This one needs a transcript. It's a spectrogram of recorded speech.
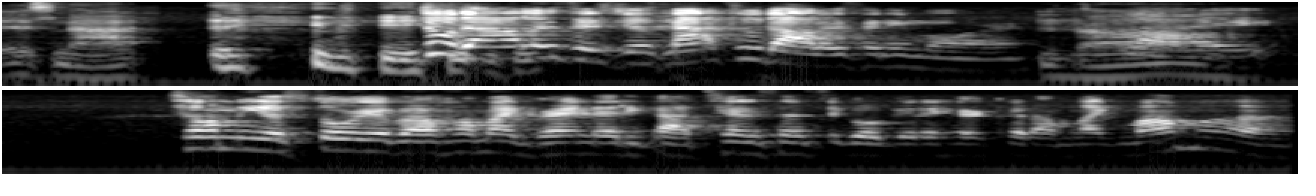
It's not. two dollars is just not two dollars anymore. No. Like, tell me a story about how my granddaddy got ten cents to go get a haircut. I'm like, Mama,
